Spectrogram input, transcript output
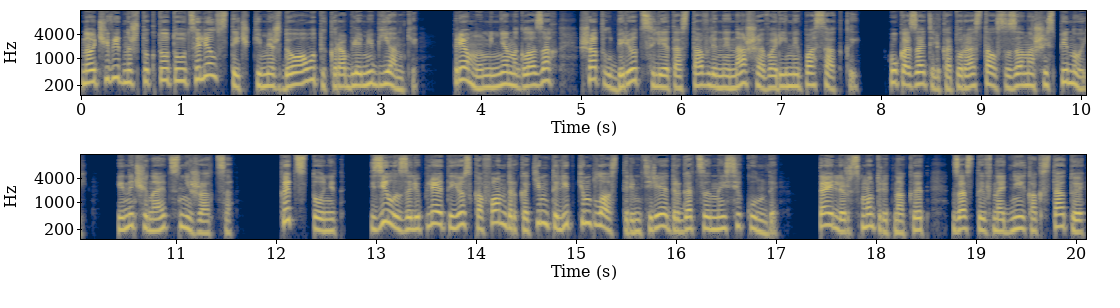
но очевидно, что кто-то уцелел в стычке между АУТ и кораблями Бьянки. Прямо у меня на глазах шаттл берет след, оставленный нашей аварийной посадкой, указатель, который остался за нашей спиной, и начинает снижаться. Кэт стонет, Зила залепляет ее скафандр каким-то липким пластырем, теряя драгоценные секунды. Тайлер смотрит на Кэт, застыв над ней, как статуя,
